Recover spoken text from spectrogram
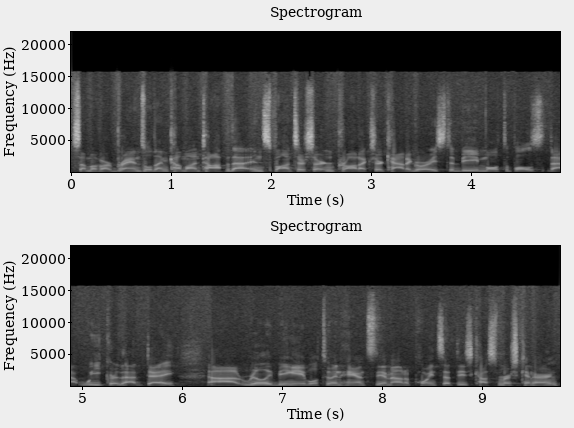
Some of our brands will then come on top of that and sponsor certain products or categories to be multiples that week or that day, uh, really being able to enhance the amount of points that these customers can earn.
